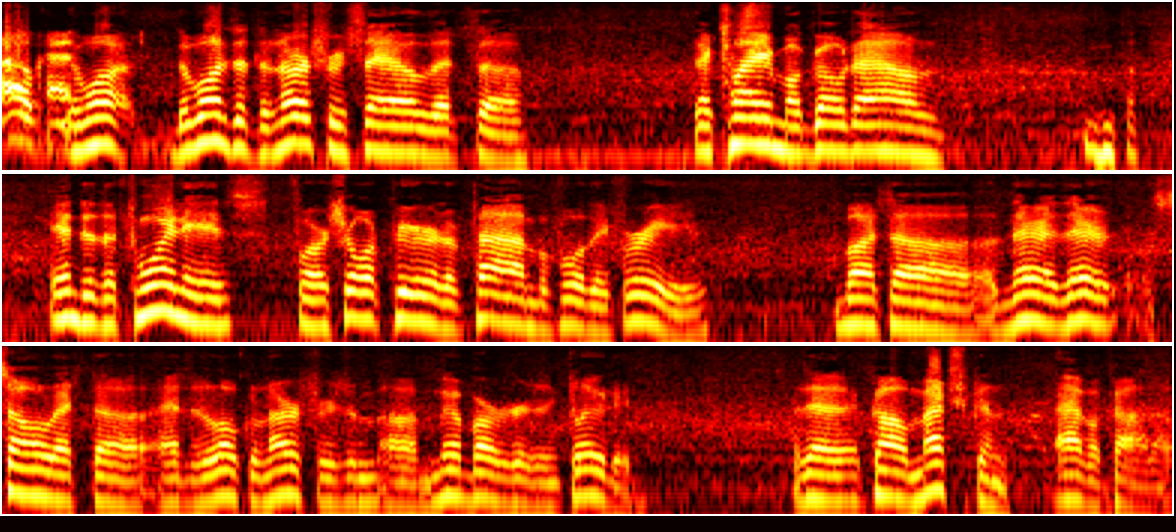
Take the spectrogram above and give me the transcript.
Okay. The one, the ones at the nursery sale that uh, they claim will go down into the twenties for a short period of time before they freeze. But uh, they're they're sold at uh, at the local nurseries, uh, Milberger's included. They're called Mexican avocado.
